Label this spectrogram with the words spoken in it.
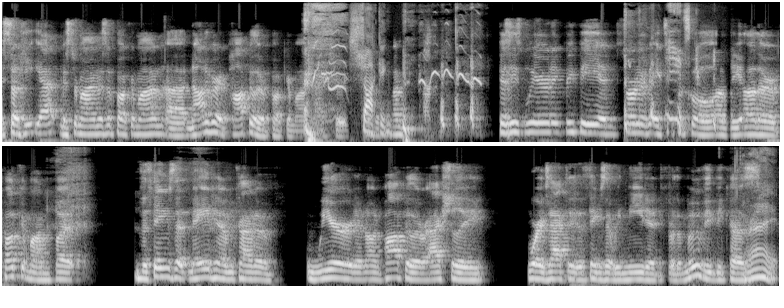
So he, yeah, Mr. Mime is a Pokemon. Uh, not a very popular Pokemon, actually. Shocking. Because he's weird and creepy and sort of atypical of the other Pokemon, but the things that made him kind of weird and unpopular actually were exactly the things that we needed for the movie because Right.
